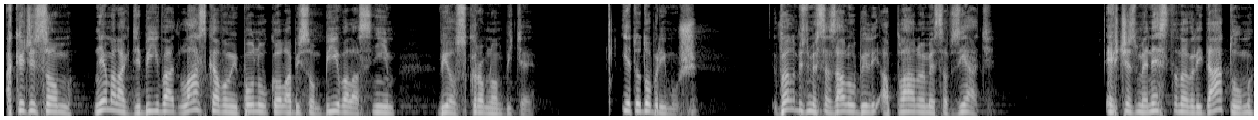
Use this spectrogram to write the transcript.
a keďže som nemala kde bývať, láskavo mi ponúkol, aby som bývala s ním v jeho skromnom byte. Je to dobrý muž. Veľmi sme sa zalúbili a plánujeme sa vziať. Ešte sme nestanovili dátum,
